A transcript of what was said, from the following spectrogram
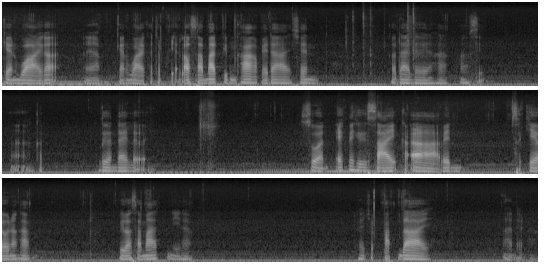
แกน y ก็นะครับแกน y ก็จะเปลี่ยนเราสามารถพิมพ์ค่าเข้าไปได้ เช่นก็ได้เลยนะครับ50ก็เลื่อนได้เลย ส่วน x นี่คือไซส์อ่าเป็นสเกลนะครับ คือเราสามารถนี่นะครับจะปรับได้อ่าเดี๋ยวนะ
